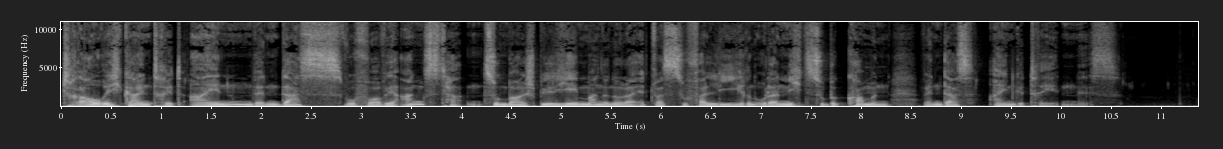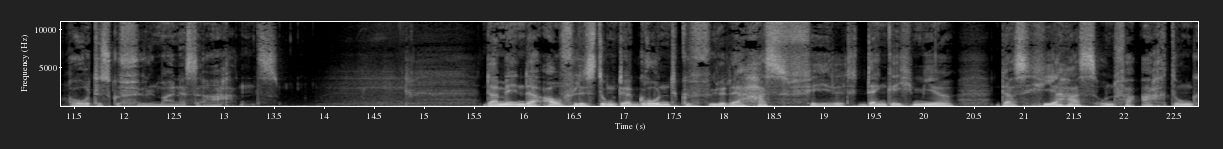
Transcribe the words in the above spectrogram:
Traurigkeit tritt ein, wenn das, wovor wir Angst hatten, zum Beispiel jemanden oder etwas zu verlieren oder nichts zu bekommen, wenn das eingetreten ist. Rotes Gefühl meines Erachtens. Da mir in der Auflistung der Grundgefühle der Hass fehlt, denke ich mir, dass hier Hass und Verachtung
